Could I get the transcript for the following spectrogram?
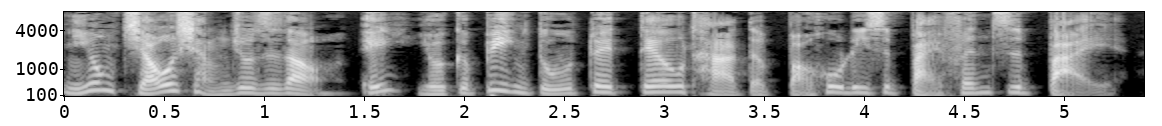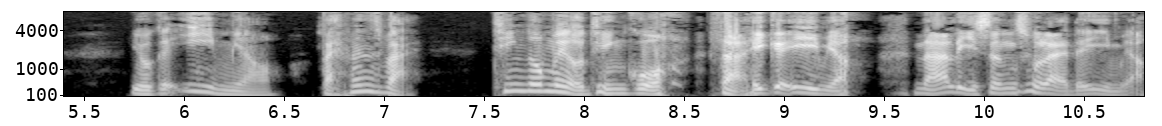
你用脚想就知道，诶，有个病毒对 Delta 的保护力是百分之百，有个疫苗百分之百，听都没有听过哪一个疫苗，哪里生出来的疫苗？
